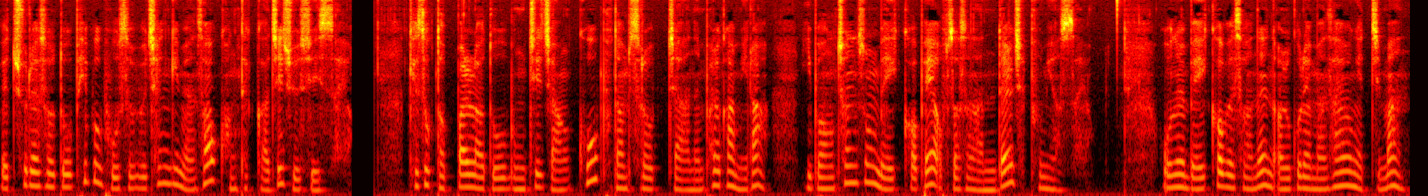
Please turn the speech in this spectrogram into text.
외출에서도 피부 보습을 챙기면서 광택까지 줄 수 있어요. 계속 덧발라도 뭉치지 않고 부담스럽지 않은 펄감이라 이번 천숙 메이크업에 없어서는 안 될 제품이었어요. 오늘 메이크업에서는 얼굴에만 사용했지만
